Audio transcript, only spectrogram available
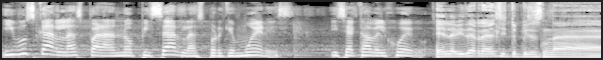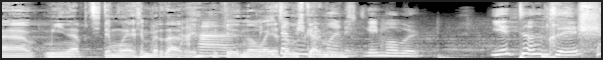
y buscarlas para no pisarlas porque mueres y se acaba el juego. En la vida real, si tú pisas una mina, si te mueres en verdad, ¿eh? Ajá. que no Aquí vayas a buscar te minas. mueres, game over. Y entonces,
